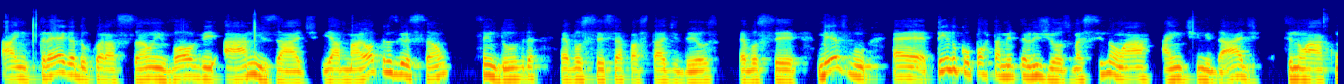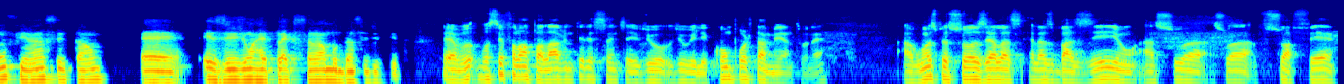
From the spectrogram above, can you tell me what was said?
a entrega do coração, envolve a amizade. E a maior transgressão, sem dúvida, é você se afastar de Deus, é você, mesmo é, tendo comportamento religioso, mas se não há a intimidade, se não há confiança, então é, exige uma reflexão e uma mudança de vida. É, você falou uma palavra interessante aí, viu, viu Willi? Comportamento, né? Algumas pessoas elas, elas baseiam a sua, sua, sua fé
